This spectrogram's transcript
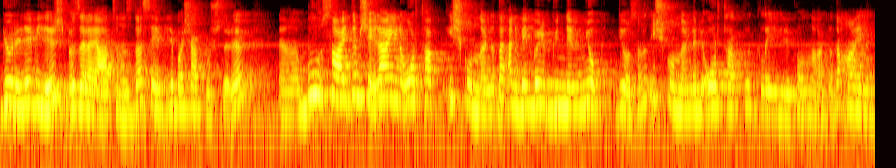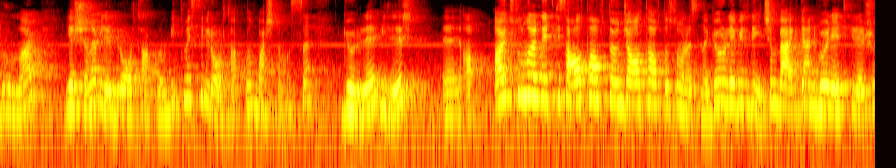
görülebilir özel hayatınızda sevgili Başak Burçları. Ee, Bu saydığım şeyler yine ortak iş konularında da hani benim böyle bir gündemim yok diyorsanız iş konularında bir ortaklıkla ilgili konularda da aynı durumlar yaşanabilir. Bir ortaklığın bitmesi, bir ortaklığın başlaması görülebilir. E, ay tutulmalarının etkisi 6 hafta önce 6 hafta sonrasında görülebildiği için belki de hani böyle etkileri şu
